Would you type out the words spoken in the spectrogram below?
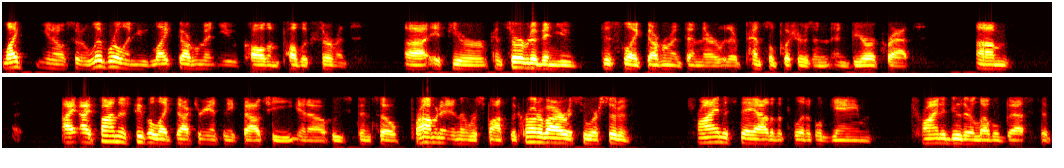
like you know sort of liberal and you like government you call them public servants. Uh, if you're conservative and you dislike government then they're they're pencil pushers and, and bureaucrats. Um, I, I find there's people like Dr. Anthony Fauci you know who's been so prominent in the response to the coronavirus who are sort of trying to stay out of the political game trying to do their level best to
